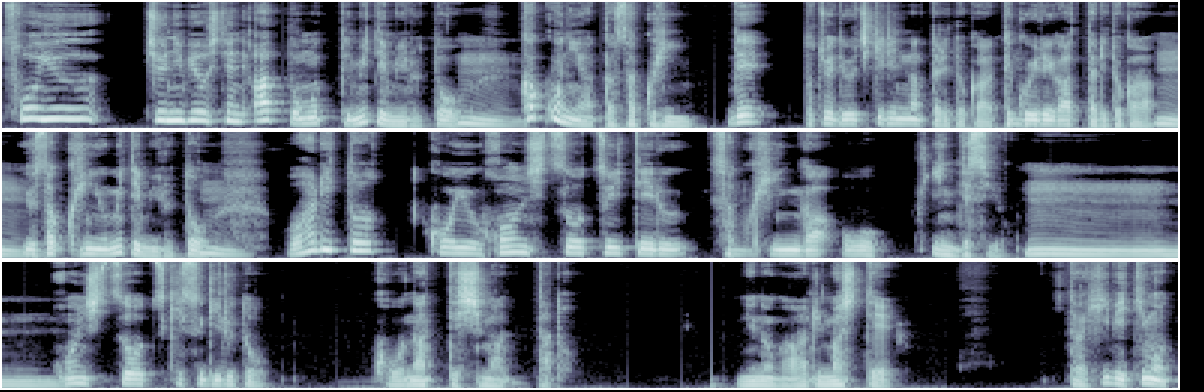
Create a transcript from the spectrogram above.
そういう中二病視点であっと思って見てみると、うん。過去にあった作品で途中で打ち切りになったりとか、テこ入れがあったりとか、うんいう作品を見てみると、うん割とこういう本質をついている作品が多いんですよ。うん。本質をつきすぎると、こうなってしまったと。いうのがありまして、だから響きも、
